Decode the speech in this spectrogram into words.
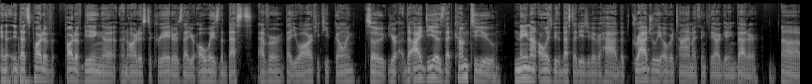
And that's part of part of being a, an artist, a creator, is that you're always the best ever that you are if you keep going. So your the ideas that come to you may not always be the best ideas you've ever had, but gradually over time, I think they are getting better. Uh,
